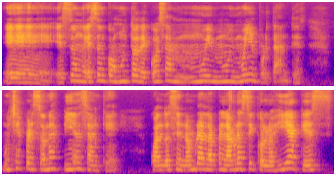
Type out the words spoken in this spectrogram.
eh, es un, es un conjunto de cosas muy, muy, muy importantes. Muchas personas piensan que cuando se nombra la palabra psicología, que es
